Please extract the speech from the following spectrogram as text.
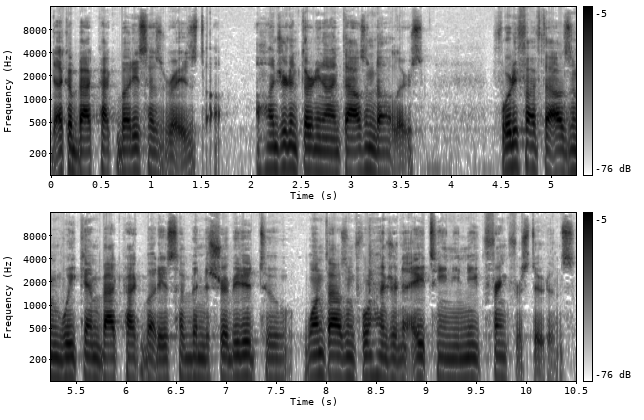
DECA Backpack Buddies has raised $139,000. 45,000 weekend backpack buddies have been distributed to 1,418 unique Frankfort students.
